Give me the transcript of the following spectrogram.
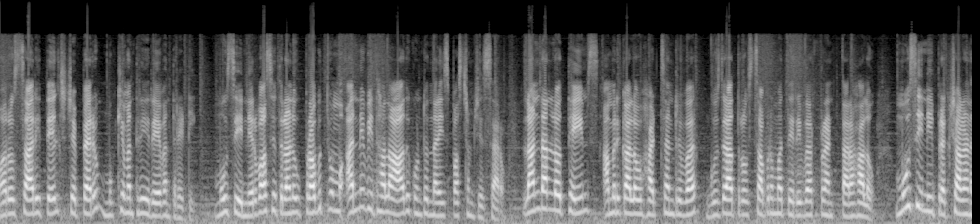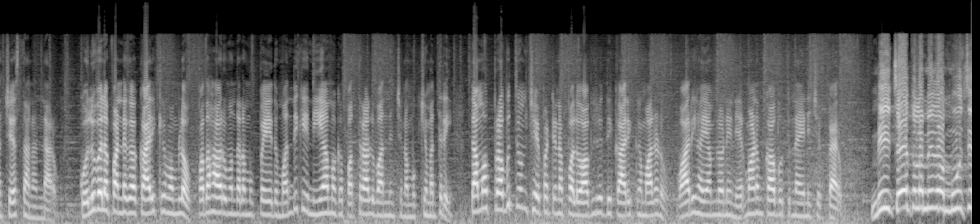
మరోసారి తేల్చి చెప్పారు ముఖ్యమంత్రి రేవంత్ రెడ్డి. మూసీ నిర్వాసితులను ప్రభుత్వం అన్ని విధాలా ఆదుకుంటుందని స్పష్టం చేశారు. లండన్లో థేమ్స్ అమెరికాలో హడ్సన్ రివర్ గుజరాత్లో సబర్మతి రివర్ ఫ్రంట్ తరహాలో మూసీని ప్రక్షాళన చేస్తానన్నారు. కొలువల పండుగ కార్యక్రమంలో పదహారు వందల ముప్పై ఐదు మందికి నియామక పత్రాలు అందించిన ముఖ్యమంత్రి తమ ప్రభుత్వం చేపట్టిన పలు అభివృద్ధి కార్యక్రమాలను వారి హయాంలోనే నిర్మాణం కాబోతున్నాయని చెప్పారు. మీ చేతుల మీద మూసి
